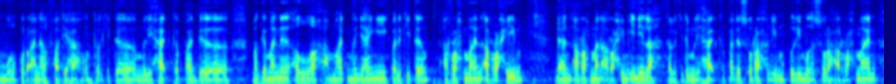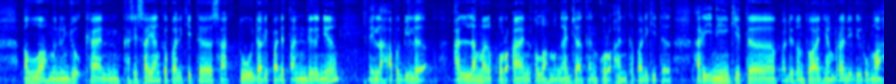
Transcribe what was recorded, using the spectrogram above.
Ummul Quran Al-Fatihah untuk kita melihat kepada bagaimana Allah amat menyayangi kepada kita Ar-Rahman Ar-Rahim dan Ar-Rahman Ar-Rahim inilah kalau kita melihat kepada surah 55 surah Ar-Rahman Allah menunjukkan kasih sayang kepada kita satu daripada tandanya ialah apabila Allamal Quran Allah mengajarkan Quran kepada kita. Hari ini kita pada tuan-tuan yang berada di rumah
